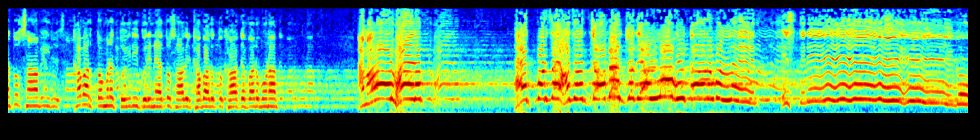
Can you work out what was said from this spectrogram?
এত সাহাবির খাবার তোমরা তৈরি করি না, এত সাহাবির খাবার তো খাওয়াতে পারব না। আমার ভাইয়ের এক পর্যায়ে হজরত জাবের যদি আল্লাহ বললেন, স্ত্রী গো,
